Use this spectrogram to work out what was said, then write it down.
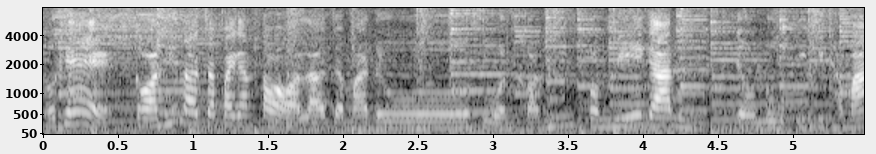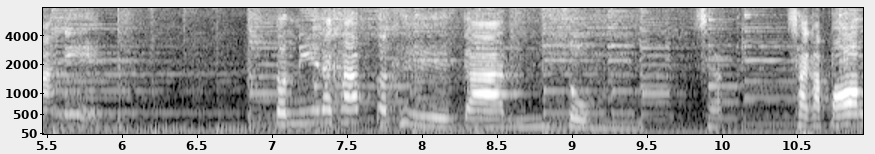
โอเค ก่อนที่เราจะไปกันต่อเราจะมาดูส่วนของตรงนี้กันเดี๋ยวลูกวิกิธรรมะนี่ตรงนี้นะครับก็คือการสุ่มชชากระป้อง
